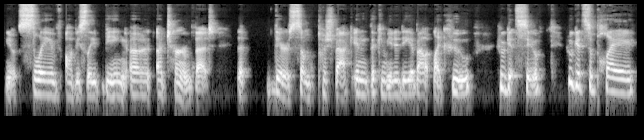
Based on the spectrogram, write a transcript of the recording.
you know, slave obviously being a, a term that that there's some pushback in the community about like who who gets to who gets to play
